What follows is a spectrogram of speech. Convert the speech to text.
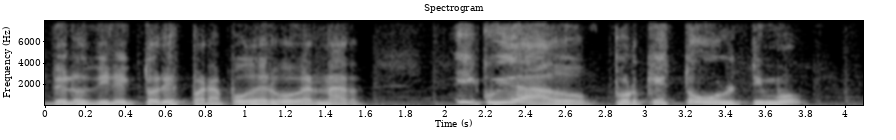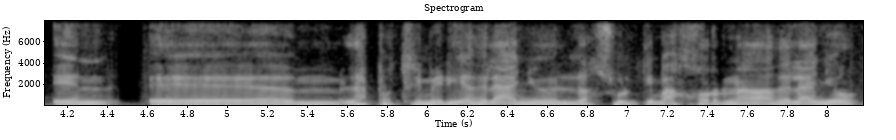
de los directores para poder gobernar. Y cuidado, porque esto último, en eh, las postrimerías del año, en las últimas jornadas del año,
